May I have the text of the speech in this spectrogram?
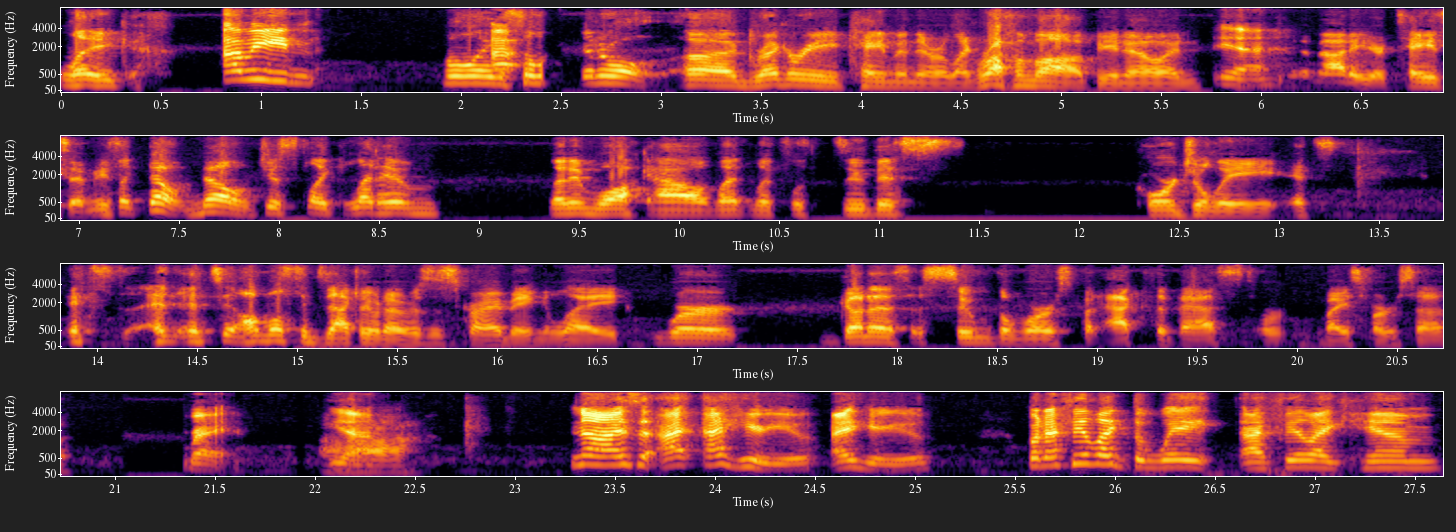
Like i mean well like, Uh, so general uh gregory came in there like rough him up you know and yeah. get him out of here tase him. He's like no no just like let him let him walk out. Let let's let's do this cordially. It's it's it's almost exactly what i was describing like we're gonna assume the worst but act the best or vice versa right Yeah. Ah, No, I hear you. I hear you. But I feel like the way I feel like him,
